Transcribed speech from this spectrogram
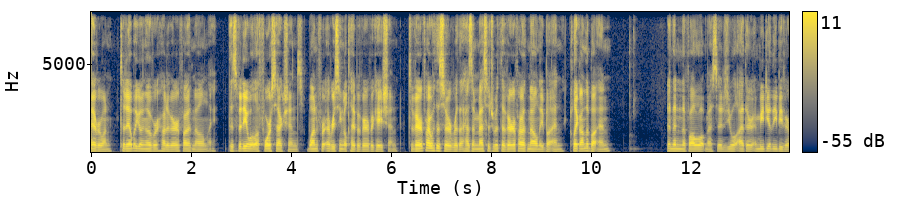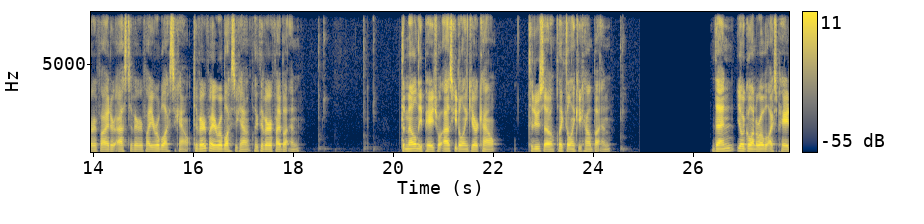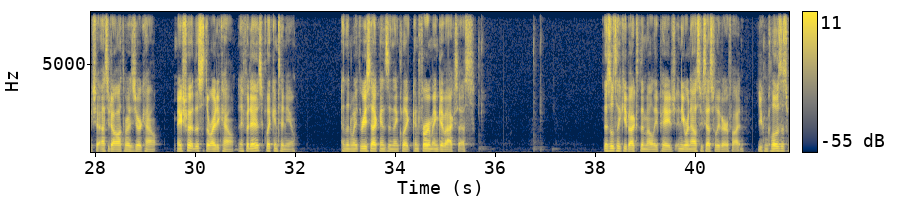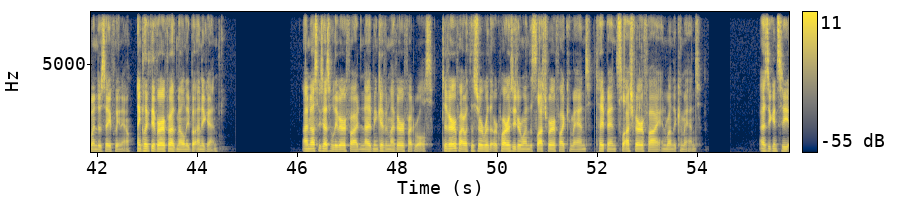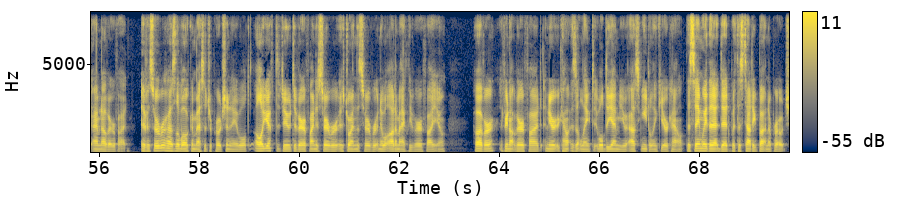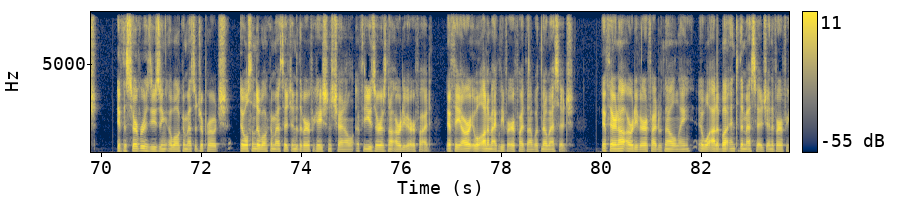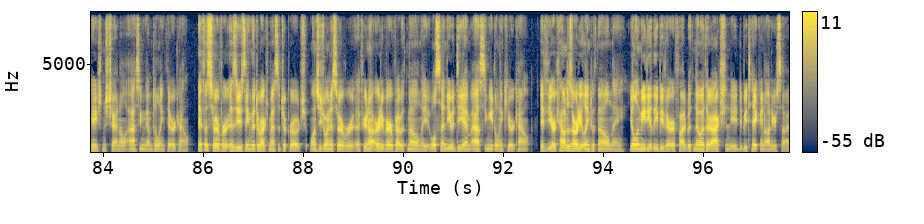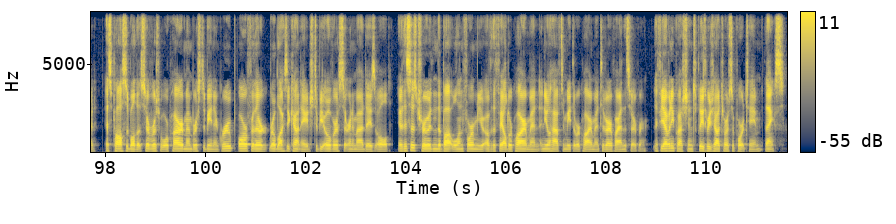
Hey everyone, today I'll be going over how to verify with Melonly. This video will have four sections, one for every single type of verification. To verify with a server that has a message with the verify with Melonly button, click on the button, and then in the follow-up message, you will either immediately be verified or asked to verify your Roblox account. To verify your Roblox account, click the verify button. The Melonly page will ask you to link your account. To do so, click the link account button. Then, you'll go on the Roblox page to ask you to authorize your account. Make sure that this is the right account. If it is, click continue. And then wait 3 seconds and then click confirm and give access. This will take you back to the only page and you are now successfully verified. You can close this window safely now, and click the verify with only button again. I'm now successfully verified and I've been given my verified roles. To verify with the server that requires you to run the slash verify command, type in slash verify and run the command. As you can see, I am now verified. If a server has the welcome message approach enabled, all you have to do to verify a server is join the server and it will automatically verify you. However, if you're not verified and your account isn't linked, it will DM you asking you to link your account, the same way that it did with the static button approach. If the server is using a welcome message approach, it will send a welcome message into the verifications channel if the user is not already verified. If they are, it will automatically verify them with no message. If they're not already verified with only, it will add a button to the message in the verifications channel asking them to link their account. If a server is using the direct message approach, once you join a server, if you're not already verified with only, it will send you a DM asking you to link your account. If your account is already linked with mail you'll immediately be verified with no other action need to be taken on your side. It's possible that servers will require members to be in a group or for their Roblox account age to be over a certain amount of days old. If this is true, then the bot will inform you of the failed requirement and you'll have to meet the requirement to verify on the server. If you have any questions, please reach out to our support team. Thanks.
